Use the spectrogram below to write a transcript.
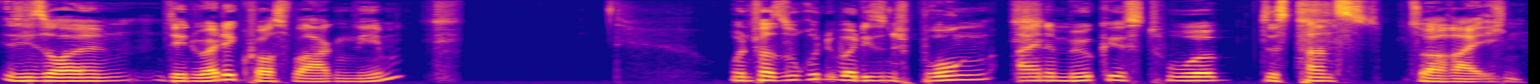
sie sollen den Rallycross-Wagen nehmen und versuchen über diesen Sprung eine möglichst hohe Distanz zu erreichen.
